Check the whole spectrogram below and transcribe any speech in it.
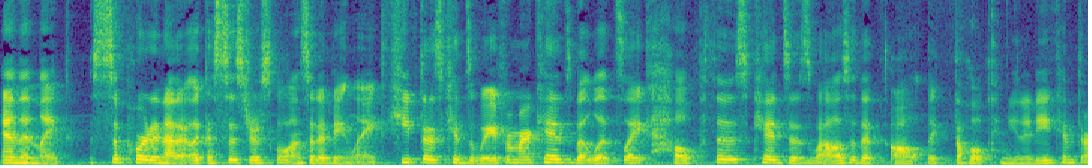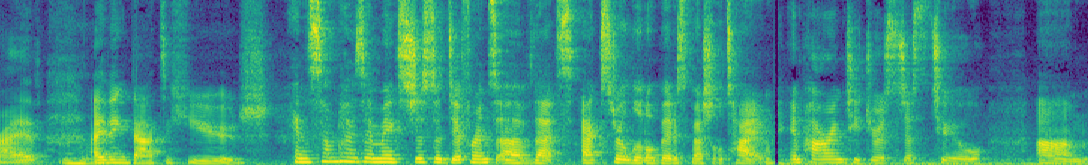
and then like support another like a sister school instead of being like keep those kids away from our kids but let's like help those kids as well so that all like the whole community can thrive i think that's a huge And sometimes it makes just a difference of that extra little bit of special time. Empowering teachers just to um,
